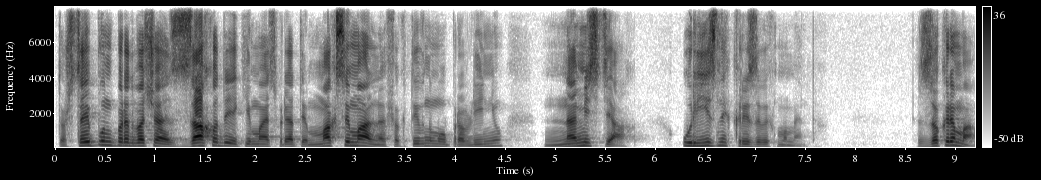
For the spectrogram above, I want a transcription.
Тож цей пункт передбачає заходи, які мають сприяти максимально ефективному управлінню на місцях у різних кризових моментах. Зокрема,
